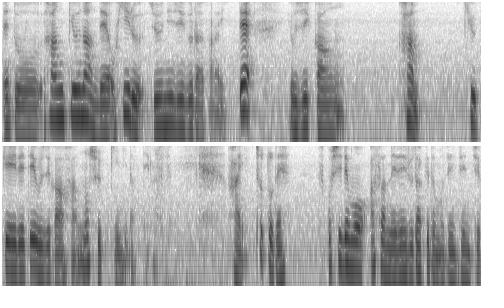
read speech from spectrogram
えっと半休なんでお昼12時ぐらいから行って4時間半休憩入れて4時間半の出勤になっています。はい。ちょっとね少しでも朝寝れるだけでも全然違う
